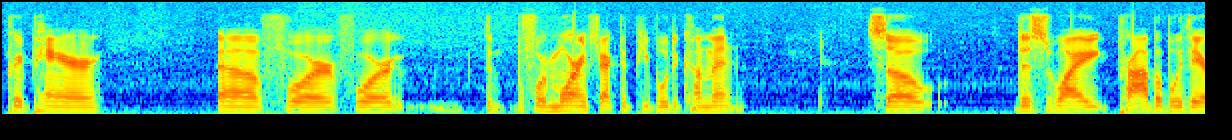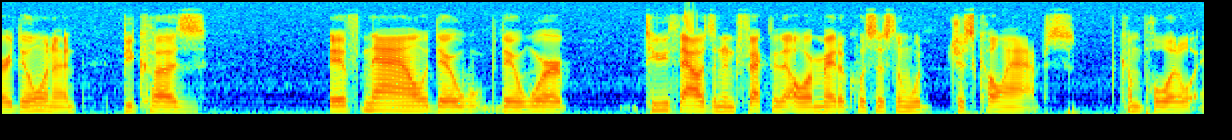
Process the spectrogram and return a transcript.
prepare uh, for for the, for more infected people to come in. So this is why probably they're doing it because if now there there were 2,000 infected, our medical system would just collapse completely.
